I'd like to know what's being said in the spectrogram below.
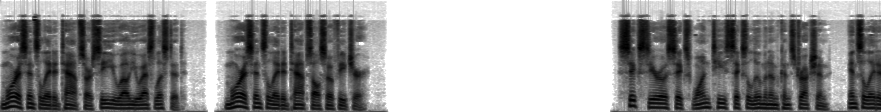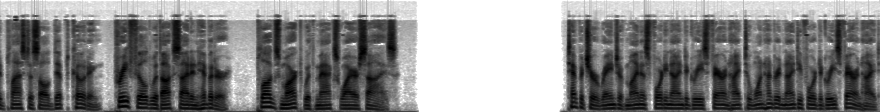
Morris insulated taps are CULUS listed. Morris insulated taps also feature 6061T6 aluminum construction, insulated plastisol dipped coating, pre-filled with oxide inhibitor, plugs marked with max wire size. Temperature range of minus 49 degrees Fahrenheit to 194 degrees Fahrenheit,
